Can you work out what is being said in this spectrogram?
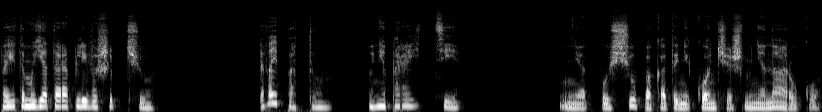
Поэтому я торопливо шепчу. «Давай потом, мне пора идти». «Не отпущу, пока ты не кончишь мне на руку»,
